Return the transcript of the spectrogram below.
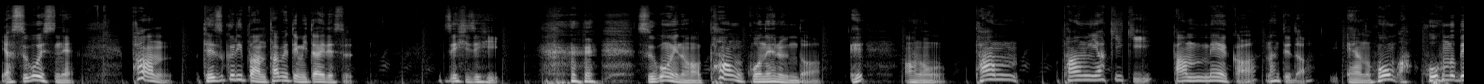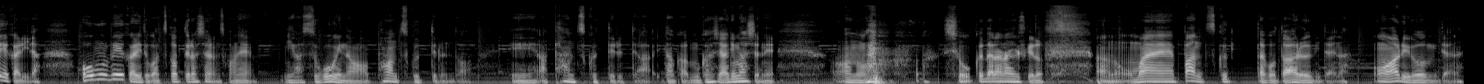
や、すごいですね。パン、手作りパン食べてみたいです。ぜひぜひ。すごいな。パンこねるんだ。えあの、パン、パン焼き器パンメーカー？なんて言うんだ？え、あの、ホーム、あ、ホームベーカリーだ。ホームベーカリーとか使ってらっしゃるんですかね？いや、すごいな。パン作ってるんだ。えー、あ、パン作ってるって、あ、なんか昔ありましたね。あの 小くだらないですけど、あの、お前パン作ったことある？みたいな。うん、あるよみたいな。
